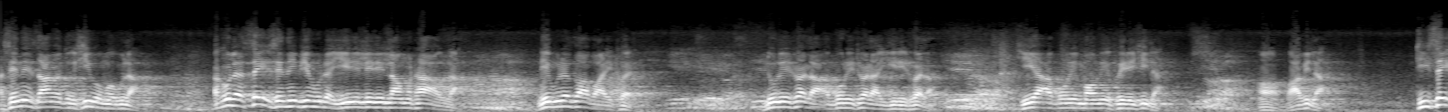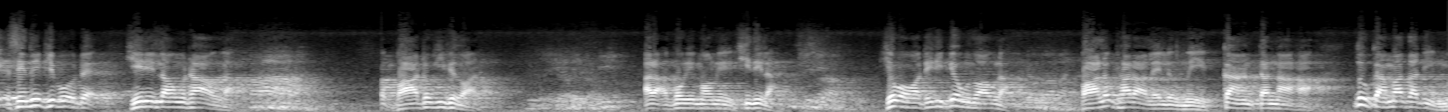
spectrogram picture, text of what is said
အစင်းနဲ့စားမယ်သူရှိဖို့မဟုတ်ဘူးလား အခုလည်းစိတ်အစင်းသိဖြစ်ဖို့တဲ့ရေတွေလေးတွေလောင်မထားဘူးလားနေဘူးလည်းသွားပါလိထွက်လူတွေထွက်လာအကိုတွေထွက်လာရေတွေထွက်လာရေကအကိုတွေမောင်တွေအဖေတွေရှိလားဟောဘာဖြစ်လားဒီစိတ်အစဉ်သိဖြစ်ဖို့အတွက်ရေတွေလောင်မထားအောင်လားဘာဒုက္ခိဖြစ်သွားလဲအဲ့ဒါအကိုရီမောင်းနေရှိသေးလားရုပ်ဘောင်ကဒိဋ္ဌိပြုတ်မသွားဘူးလားဘာလောက်ထားတာလဲလို့မင်းကံတဏဟာသူ့ကမ္မတတ္တိမ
